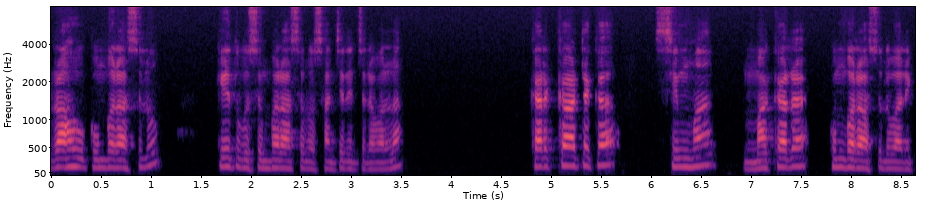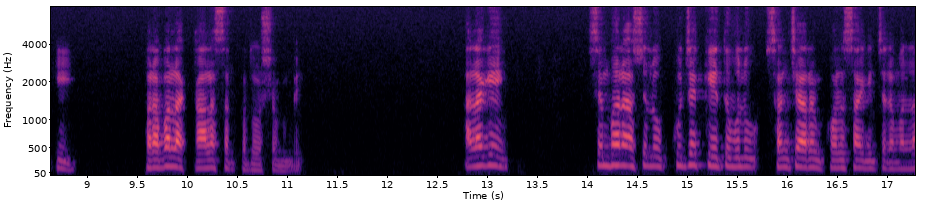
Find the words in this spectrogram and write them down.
రాహు కుంభరాశిలో కేతువు సింహరాశిలో సంచరించడం వల్ల కర్కాటక సింహ మకర కుంభరాశుల వారికి ప్రబల కాలసర్ప దోషం ఉంది. అలాగే సింహరాశిలో కుజ కేతువులు సంచారం కొనసాగించడం వల్ల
